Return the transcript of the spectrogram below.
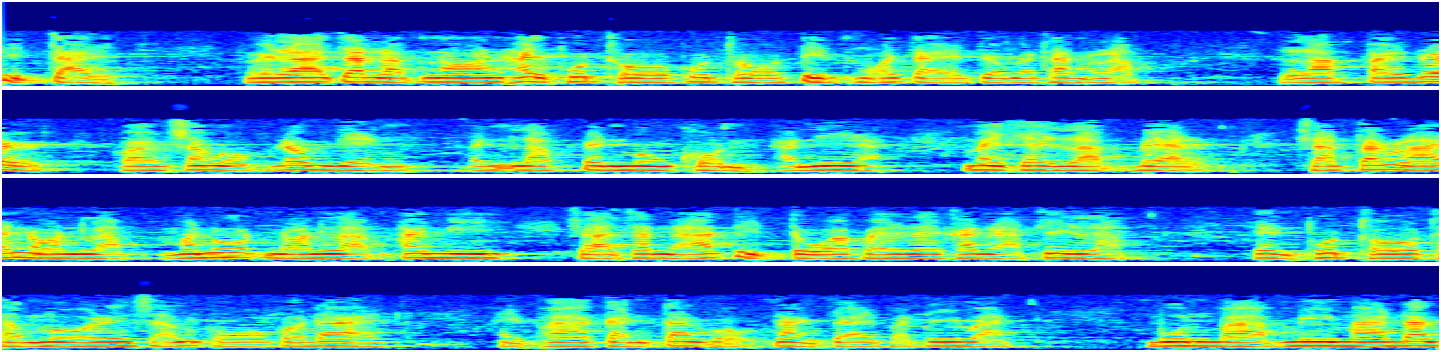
ติดใจ เวลาจะหลับนอนให้พุทโธพุทโธติดหัวใจจนกระทั่งหลับ หลับไปด้วยความสงบร่มเย็นเป็นหลับเป็นมงคล อันนี้ไม่ใช่หลับแบบสัตว์ทั้งหลายนอนหลับ มนุษย์นอนหลับให้มี ศาสนาติดตัวไปในขณะที่หลับ เช่นพุทโธธรรมโมหรือสังโฆก็ได้ ให้พากันตั้งอกตั้งใจปฏิบัติ บุญบาปมีมาดั้ง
